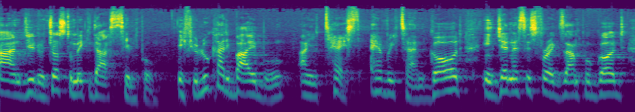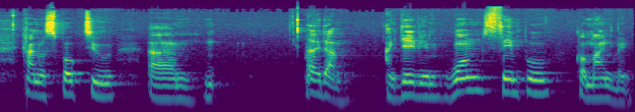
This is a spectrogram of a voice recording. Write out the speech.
And you know, just to make that simple, if you look at the Bible and you test every time, God, in Genesis, for example, God kind of spoke to um, Adam and gave him one simple commandment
